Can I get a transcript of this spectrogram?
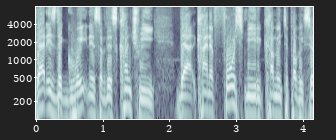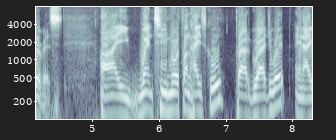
That is the greatness of this country that kind of forced me to come into public service. I went to Northland High School, proud graduate, and I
